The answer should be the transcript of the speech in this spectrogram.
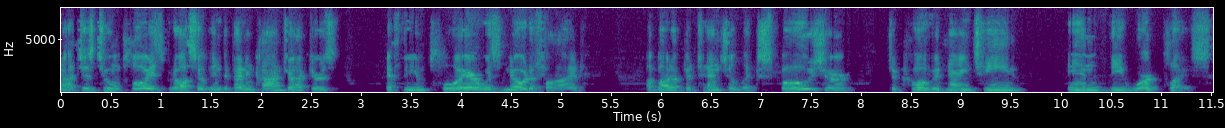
not just to employees, but also independent contractors, if the employer was notified about a potential exposure to COVID-19 in the workplace.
